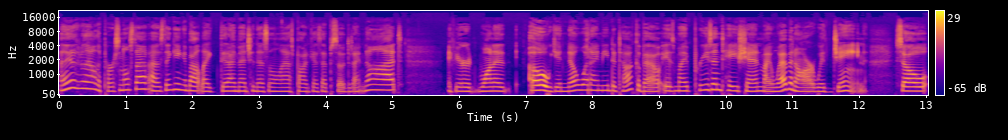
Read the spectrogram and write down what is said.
I think that's really all the personal stuff. I was thinking about like, did I mention this in the last podcast episode? Did I not? If you're want to, oh, you know what I need to talk about is my presentation, my webinar with Jane. So,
